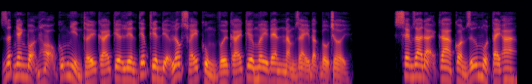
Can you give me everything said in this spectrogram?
rất nhanh bọn họ cũng nhìn thấy cái kia liên tiếp thiên địa lốc xoáy cùng với cái kia mây đen nằm dày đặc bầu trời. Xem ra đại ca còn giữ một tay a.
